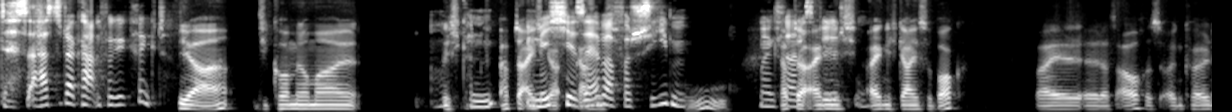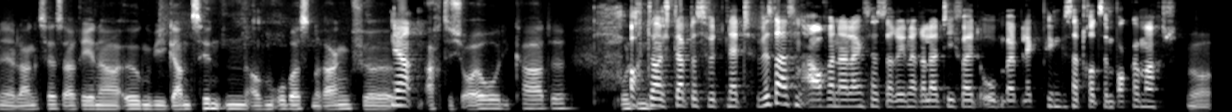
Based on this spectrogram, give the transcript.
Das hast du da Karten für gekriegt. Ja, die kommen nochmal. Oh, ich, Ich kann hab da eigentlich mich hier gar selber nicht- verschieben. Uh, Mein ich habe da eigentlich, Bild. eigentlich gar nicht so Bock, weil äh, das auch ist in Köln in der Langzess Arena irgendwie ganz hinten auf dem obersten Rang für Ja. 80 Euro die Karte. Und Ach doch, ich glaube, das wird nett. Wir saßen auch in der Langsess Arena relativ weit oben bei Blackpink. Es hat trotzdem Bock gemacht. ja.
